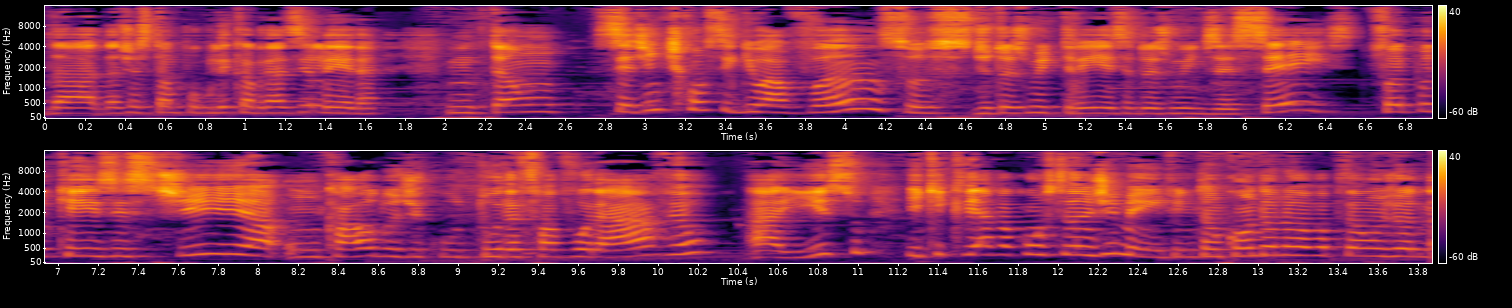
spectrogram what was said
da, da gestão pública brasileira. Então, se a gente conseguiu avanços de 2013 a 2016, foi porque existia um caldo de cultura favorável a isso e que criava constrangimento. Então, quando eu levava para um jornal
